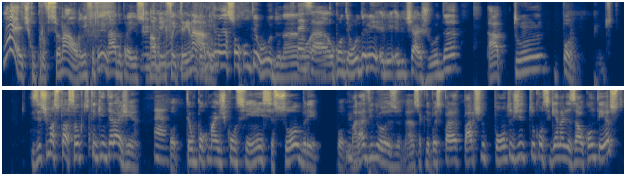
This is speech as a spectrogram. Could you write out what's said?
Um médico, um profissional. Alguém foi treinado para isso. Alguém que foi Até treinado. porque não é só o conteúdo, né? Exato. O conteúdo, ele, ele, ele te ajuda a tu... Pô, existe uma situação que tu tem que interagir. É. Pô, ter um pouco mais de consciência sobre... Pô, Uhum. maravilhoso, né? Só que depois parte do ponto de tu conseguir analisar o contexto,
